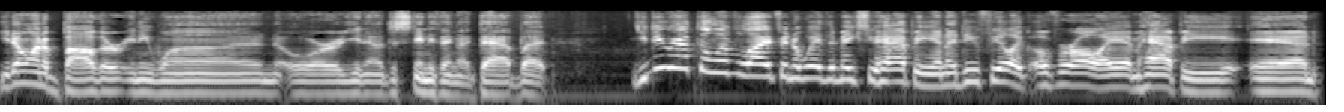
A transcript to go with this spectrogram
You don't want to bother anyone or you know just anything like that, but you do have to live life in a way that makes you happy. And I do feel like overall I am happy, and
